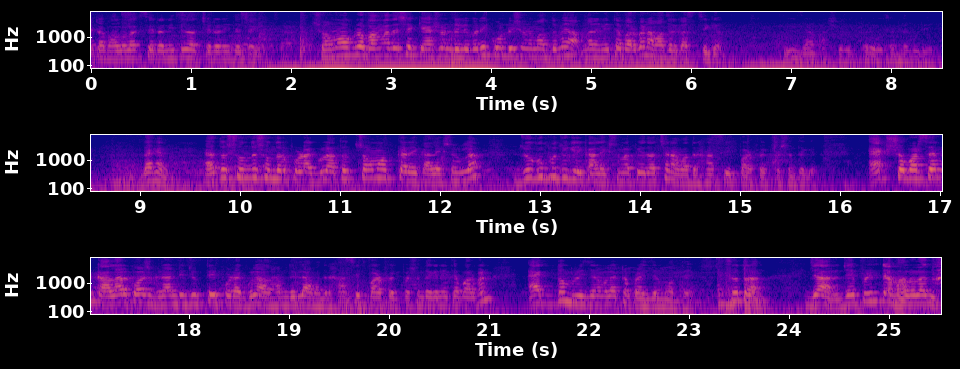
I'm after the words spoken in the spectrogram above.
এটা ভালো লাগছে, এটা নিতে যাচ্ছে, এটা নিতে চাই। সমগ্র বাংলাদেশে ক্যাশ অন ডেলিভারি কন্ডিশনের মাধ্যমে আপনারা নিতে পারবেন আমাদের কাছ থেকে। দেখেন, এত সুন্দর সুন্দর প্রোডাক্টগুলো এত চমৎকার এই কালেকশনগুলো যুগ উপযোগী এই কালেকশনগুলো পেয়ে যাচ্ছেন আমাদের হাসি পারফেক্ট ফ্যাশন থেকে। একশো পার্সেন্ট কালার কস্ট গ্যারান্টি যুক্ত এই প্রোডাক্টগুলো আলহামদুলিল্লাহ, আমাদের হাসি পারফেক্ট ফ্যাশন থেকে নিতে পারবেন একদম রিজনেবল একটা প্রাইসের মধ্যে। সুতরাং, যার যে প্রিন্টটা ভালো লাগবে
